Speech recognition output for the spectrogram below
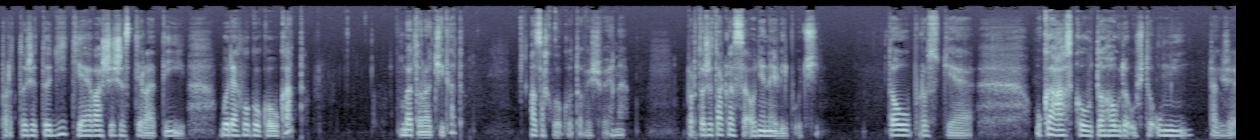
Protože to dítě, vaše šestiletý, bude chvilku koukat, bude to načítat a za chvilku to vyšvihne. Protože takhle se oni nejlíp učí. Tou prostě ukázkou toho, kdo už to umí. Takže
